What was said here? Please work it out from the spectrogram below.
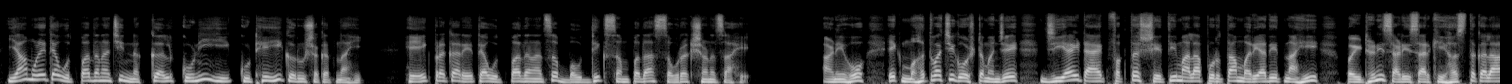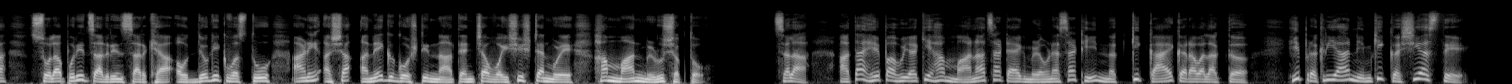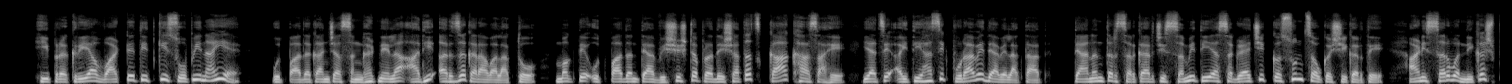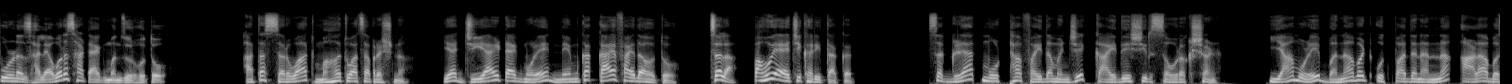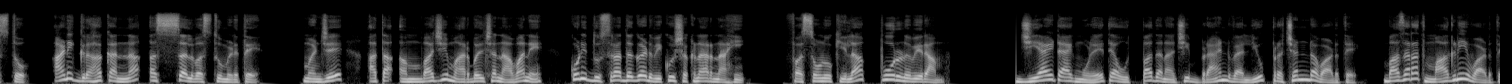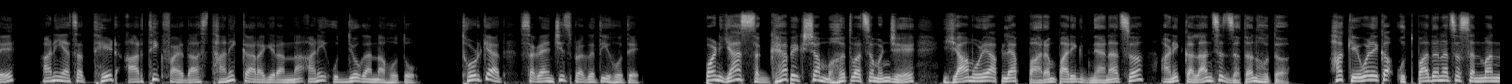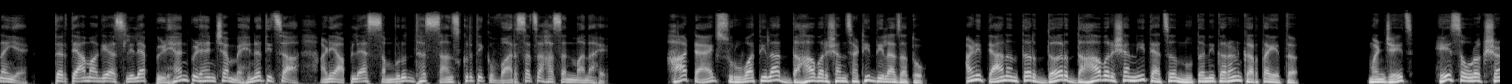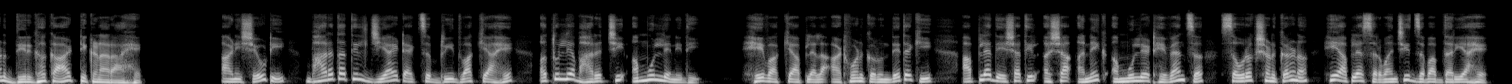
यामुळे त्या उत्पादनाची नक्कल कोणीही कुठेही करू शकत नाही. हे एक प्रकारे त्या उत्पादनाचं बौद्धिक संपदा संरक्षणच आहे. आणि हो एक महत्वाची गोष्ट म्हणजे जीआय टॅग फक्त शेतीमालापुरता मर्यादित नाही पैठणी साडीसारखी हस्तकला सोलापुरी चादरींसारख्या औद्योगिक वस्तू आणि अशा अनेक गोष्टींना त्यांच्या वैशिष्ट्यांमुळे हा मान मिळू शकतो. चला आता हे पाहूया की हा मानाचा टॅग मिळवण्यासाठी नक्की काय करावं लागतं. ही प्रक्रिया नेमकी कशी असते? ही प्रक्रिया वाटते तितकी सोपी नाहीये. उत्पादकांच्या संघटनेला आधी अर्ज करावा लागतो. मग ते उत्पादन त्या विशिष्ट प्रदेशातच का खास आहे याचे ऐतिहासिक पुरावे द्यावे लागतात. त्यानंतर सरकारची समिती या सगळ्याची कसून चौकशी करते आणि सर्व निकष पूर्ण झाल्यावरच हा टॅग मंजूर होतो. आता सर्वात महत्त्वाचा प्रश्न. या जीआय टॅगमुळे नेमका काय फायदा होतो? चला पाहूया याची खरी ताकद. सगळ्यात मोठा फायदा म्हणजे कायदेशीर संरक्षण. यामुळे बनावट उत्पादनांना आळा बसतो आणि ग्राहकांना अस्सल वस्तू मिळते. म्हणजे आता अंबाजी मार्बलच्या नावाने कोणी दुसरा दगड विकू शकणार नाही. फसवणुकीला पूर्णविराम. जीआय टॅगमुळे त्या उत्पादनाची ब्रँड व्हॅल्यू प्रचंड वाढते. बाजारात मागणी वाढते आणि याचा थेट आर्थिक फायदा स्थानिक कारागिरांना आणि उद्योगांना होतो. थोडक्यात सगळ्यांचीच प्रगती होते. पण या सगळ्यापेक्षा महत्वाचं म्हणजे यामुळे आपल्या पारंपरिक ज्ञानाचं आणि कलांचं जतन होतं. हा केवळ एका उत्पादनाचा सन्मान नाहीये तर त्यामागे असलेल्या पिढ्यानपिढ्यांच्या मेहनतीचा आणि आपल्या समृद्ध सांस्कृतिक वारसाचा हा सन्मान आहे. हा टॅग सुरुवातीला दहा वर्षांसाठी दिला जातो आणि त्यानंतर दर दहा वर्षांनी त्याचं नूतनीकरण करता येतं. म्हणजेच हे संरक्षण दीर्घकाळ टिकणारं आहे. आणि शेवटी भारतातील जीआय टॅगचं ब्रीद वाक्य आहे अतुल्य भारतची अमूल्य निधी. हे वाक्य आपल्याला आठवण करून देतं की आपल्या देशातील अशा अनेक अमूल्य ठेव्यांचं संरक्षण करणं ही आपल्या सर्वांची जबाबदारी आहे.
